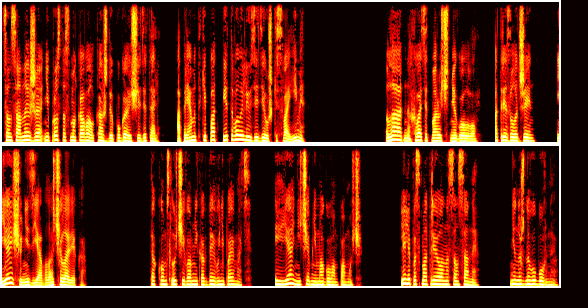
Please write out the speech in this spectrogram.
Сансане же не просто смаковал каждую пугающую деталь, а прямо-таки подпитывал иллюзии девушки своими. «Ладно, хватит морочить мне голову», — отрезала Джейн. «Я еще не дьявол, а человека». В таком случае вам никогда его не поймать. И я ничем не могу вам помочь. Лили посмотрела на Сансане. Мне нужно в уборную.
